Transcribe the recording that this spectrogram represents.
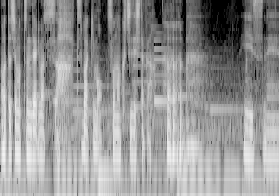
私も積んであります。あ椿もその口でしたか。いいっすね。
